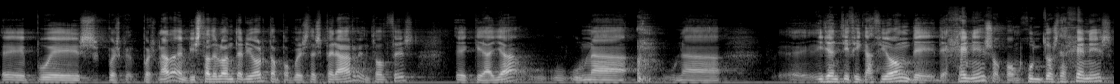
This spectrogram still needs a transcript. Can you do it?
eh, pues, pues, pues, nada, en vista de lo anterior tampoco es de esperar entonces eh, que haya una, eh, identificación de, genes o conjuntos de genes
